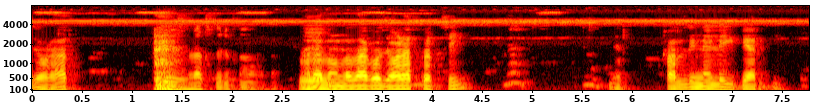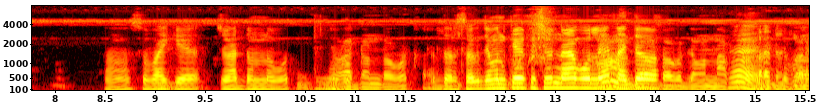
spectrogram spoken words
জোড়হাত হুম। রাজন দাদাকে জোড়হাত করছি। যে পারলি নাই লেগতে আর কি। হ্যাঁ সবাইকে জোয়ার দণ্ডবোধ জোড়ার দণ্ডবোধ দর্শক যেমন কেউ কিছু না বলে হ্যাঁ, নাই তো দর্শক যেমন না হ্যাঁ। করতে পারে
